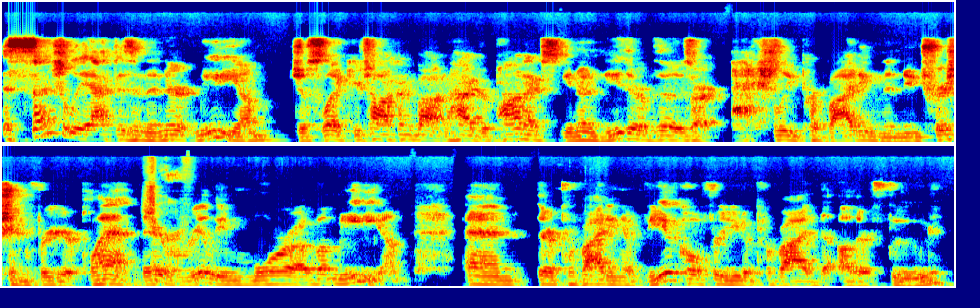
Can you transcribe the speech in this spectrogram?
essentially act as an inert medium, just like you're talking about in hydroponics. You know, neither of those are actually providing the nutrition for your plant. They're Sure. really more of a medium, and they're providing a vehicle for you to provide the other food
